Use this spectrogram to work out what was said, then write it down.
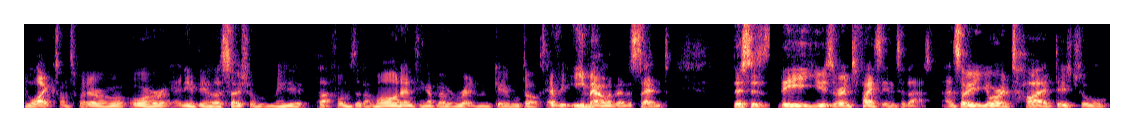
likes on Twitter or, or any of the other social media platforms that I'm on, anything I've ever written, Google Docs, every email I've ever sent, this is the user interface into that. And so your entire digital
